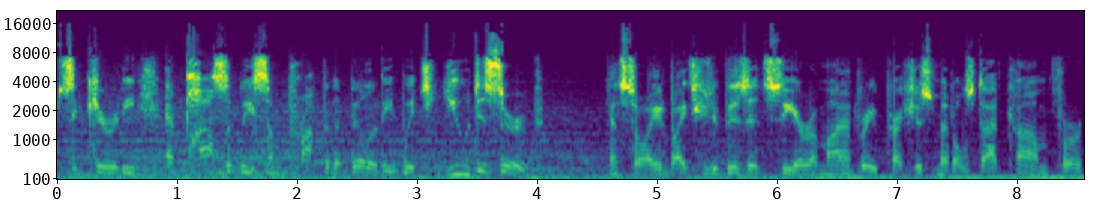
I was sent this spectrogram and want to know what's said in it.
security, and possibly some profitability which you deserve. And so I invite you to visit Sierra Madre PreciousMetals.com for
